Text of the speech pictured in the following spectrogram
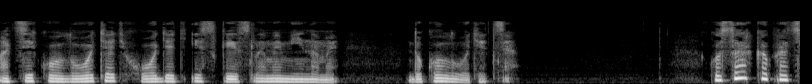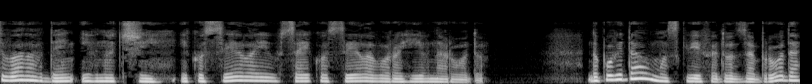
а ці колотять, ходять із кислими мінами, доколотяться. Косарка працювала вдень і вночі, і косила, і все й косила ворогів народу. Доповідав в Москві Федот Заброда,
